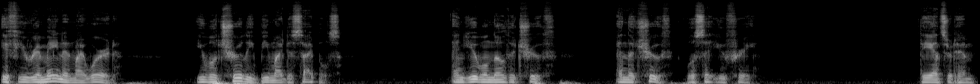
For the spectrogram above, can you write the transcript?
If you remain in my word, you will truly be my disciples and you will know the truth, and the truth will set you free. They answered him,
